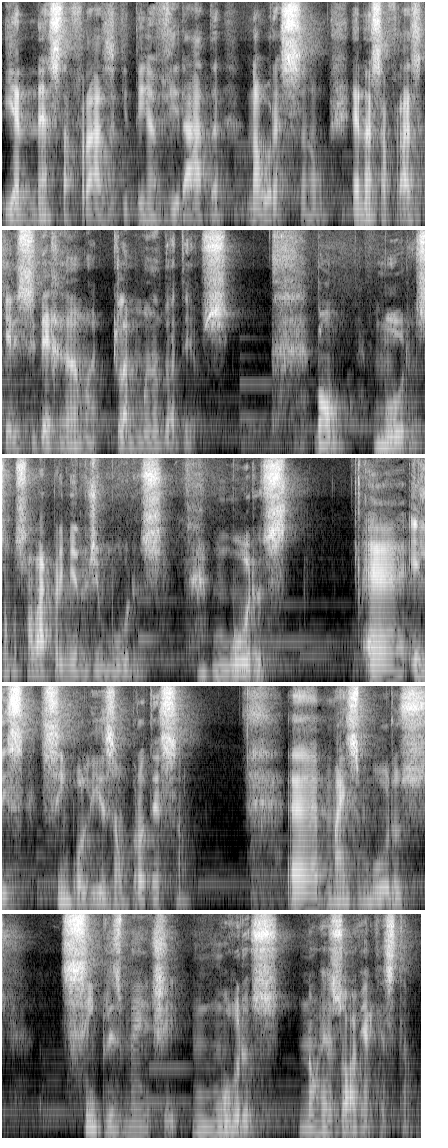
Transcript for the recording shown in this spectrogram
e é nesta frase que tem a virada na oração, é nessa frase que ele se derrama clamando a Deus. Bom, muros, vamos falar primeiro de muros. Muros, é, eles simbolizam proteção, é, mas muros, simplesmente muros, não resolvem a questão.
